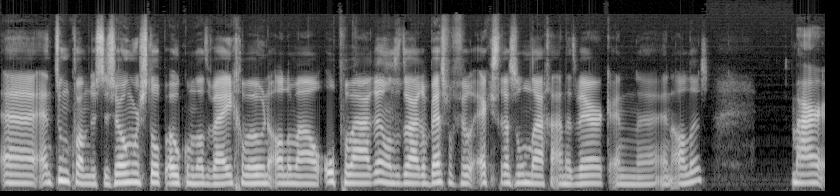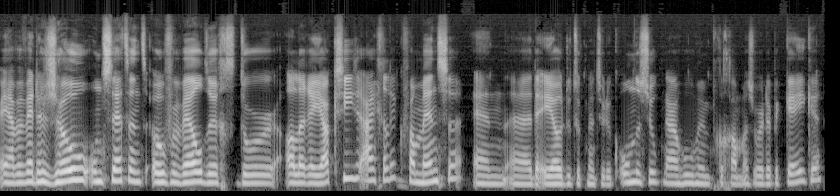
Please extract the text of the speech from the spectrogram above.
Eh, en toen kwam dus de zomerstop, ook omdat wij gewoon allemaal op waren. Want het waren best wel veel extra zondagen aan het werk en, eh, en alles. Maar ja, we werden zo ontzettend overweldigd door alle reacties eigenlijk van mensen. En eh, de EO doet ook natuurlijk onderzoek naar hoe hun programma's worden bekeken.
